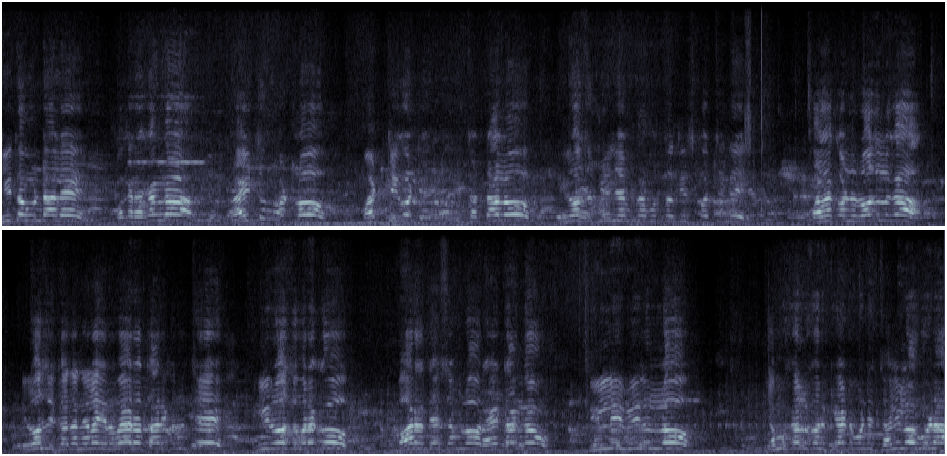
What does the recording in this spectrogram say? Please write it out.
జీతం ఉండాలి. ఒక రకంగా రైతు నోట్లో మట్టి కొట్టేటువంటి చట్టాలు ఈరోజు బీజేపీ ప్రభుత్వం తీసుకొచ్చింది. పదకొండు రోజులుగా ఈరోజు గత నెల ఇరవై ఆరో తారీఖు నుంచి ఈ రోజు వరకు భారతదేశంలో రైతాంగం ఢిల్లీ వీధుల్లో ఎముకలు కొరికేటువంటి చలిలో కూడా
